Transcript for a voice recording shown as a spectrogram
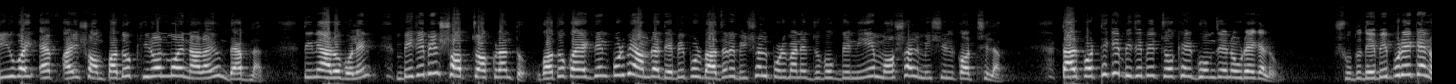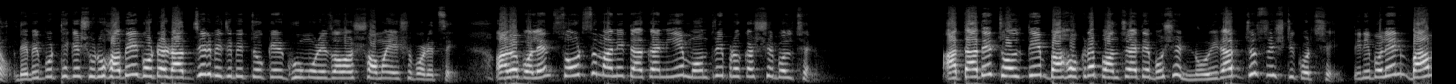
ডিওয়াইএফআই সম্পাদক হিরণময় নারায়ণ দেবনাথ। তিনি আরও বলেন, বিজেপির সব চক্রান্ত গত কয়েকদিন পূর্বে আমরা দেবীপুর বাজারে বিশাল পরিমাণে যুবকদের নিয়ে মশাল মিছিল করছিলাম। তারপর থেকে বিজেপির চোখের ঘুম যেন উড়ে গেল। শুধু দেবীপুরে কেন? দেবীপুর থেকে শুরু হবে গোটা রাজ্যের বিজেপির চোখের ঘুম উড়ে যাওয়ার সময় এসে পড়েছে। আরও বলেন সোর্স মানি টাকা নিয়ে মন্ত্রী প্রকাশ্যে বলছেন। আর তাদের চলতি বাহকরা পঞ্চায়েতে বসে নৈরাজ্য সৃষ্টি করছে। তিনি বলেন, বাম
